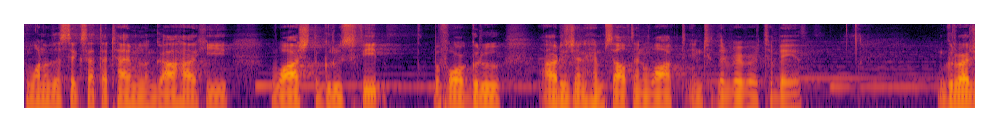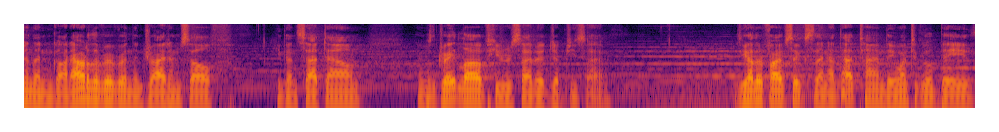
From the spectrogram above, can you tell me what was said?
One of the Sikhs at that time, Langaha, he washed the Guru's feet before Guru Arjan himself then walked into the river to bathe. Guru Arjan then got out of the river and then dried himself. He then sat down and with great love he recited Japji Sahib. The other five Sikhs then at that time they went to go bathe.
